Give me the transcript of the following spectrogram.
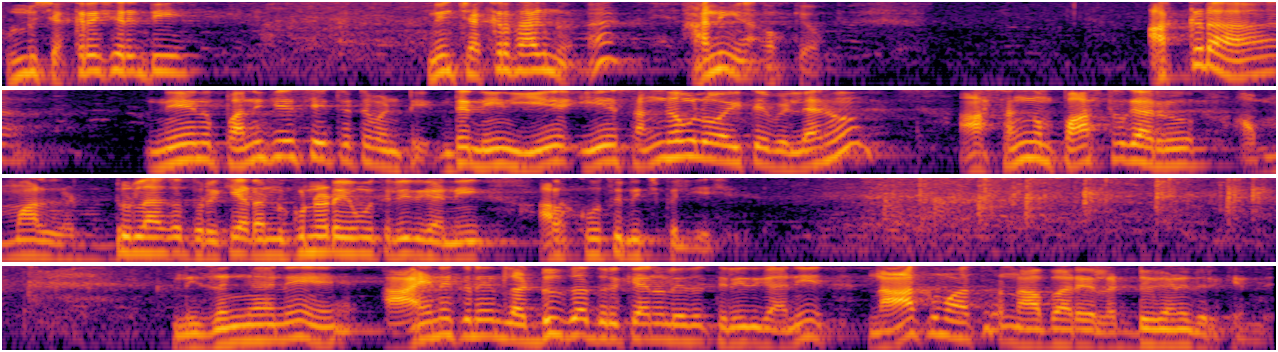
ఫుల్ చక్కెర వేసారేంటి నేను చక్కెర తాగను. అని ఓకే ఓకే. అక్కడ నేను పని చేసేటటువంటి అంటే నేను ఏ ఏ సంఘంలో అయితే వెళ్ళానో ఆ సంఘం పాస్టర్ గారు అమ్మ లడ్డులాగా దొరికాడు అనుకున్నాడో ఏమో తెలియదు కానీ వాళ్ళ కూతురునిచ్చి పెళ్ళి చేశాడు. నిజంగానే ఆయనకు నేను లడ్డుగా దొరికానో లేదో తెలియదు కానీ నాకు మాత్రం నా భార్య లడ్డుగానే దొరికింది.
